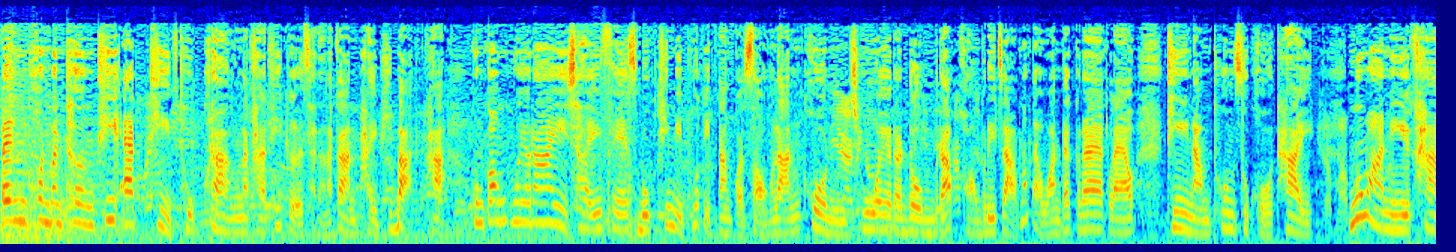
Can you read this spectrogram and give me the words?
เป็นคนบันเทิงที่แอคทีฟทุกครั้งนะคะ ที่เกิดสถานการณ์ภัยพิบัติค่ะ คุณก้องห้วยไร่ใช้ Facebook ที่มีผู้ติดตามกว่า 2 ล้านคน ช่วยระดมรับของบริจาคตั้งแต่วันแรก ๆ แล้ว ที่น้ำท่วมสุขโขทัยเมื่อวานนี้ค่ะ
